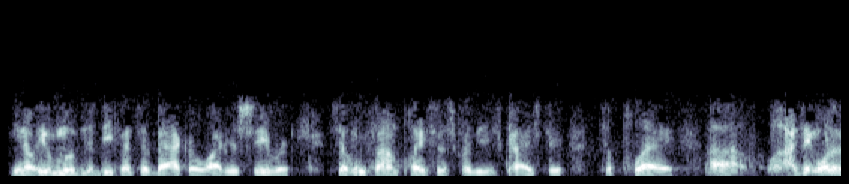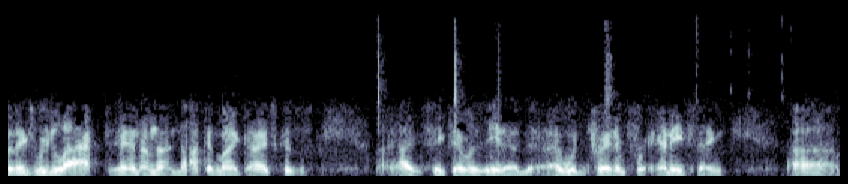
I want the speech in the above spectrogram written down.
you know, he would move them to defensive back or wide receiver. So he found places for these guys to to play. Uh, I think one of the things we lacked, and I'm not knocking my guys because I think they were, you know, I wouldn't trade them for anything. Uh,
